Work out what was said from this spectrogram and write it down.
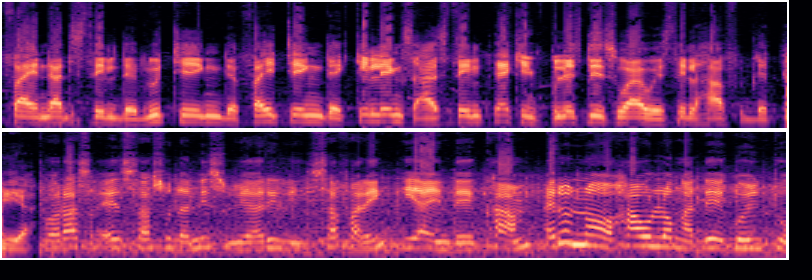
find that still the looting, the fighting, the killings are still taking place. This is why we still have the fear. For us as South Sudanese, we are really suffering here in the camp. I don't know how long are they going to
